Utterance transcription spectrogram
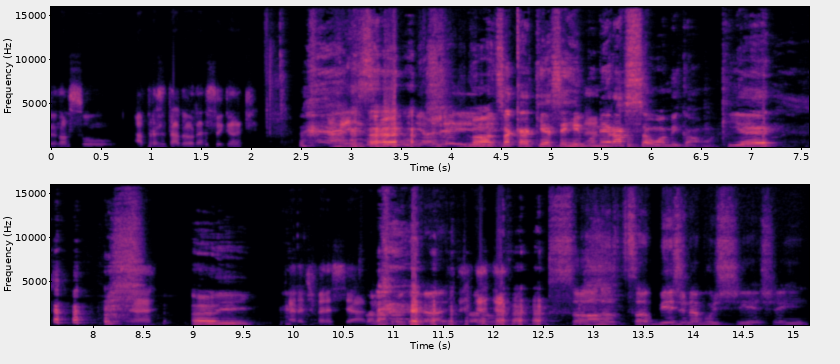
do nosso apresentador, né? Cigank. Aí sim, olha aí. Que aqui é sem remuneração, amigão. Aqui é. É, Aí. era diferenciado. Só na broderagem. Só, só, só beijo na bochecha e.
